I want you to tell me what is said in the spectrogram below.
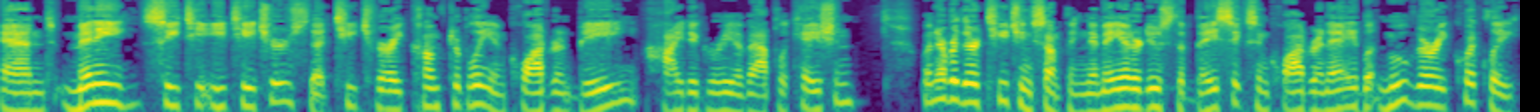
And many CTE teachers that teach very comfortably in quadrant B, high degree of application, whenever they're teaching something, they may introduce the basics in quadrant A, but move very quickly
